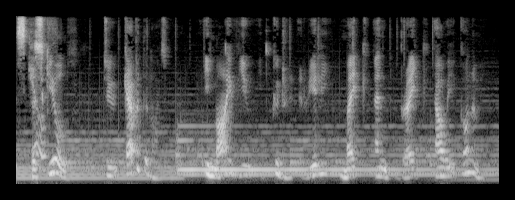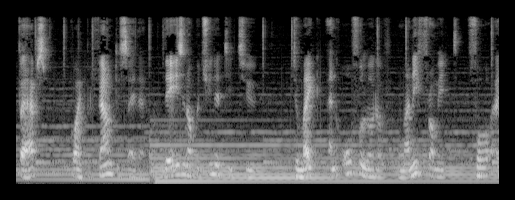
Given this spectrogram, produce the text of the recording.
skills. the skills to capitalize on. In my view, it could really make and break our economy. Perhaps quite profound to say that there is an opportunity to to make an awful lot of money from it for a,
